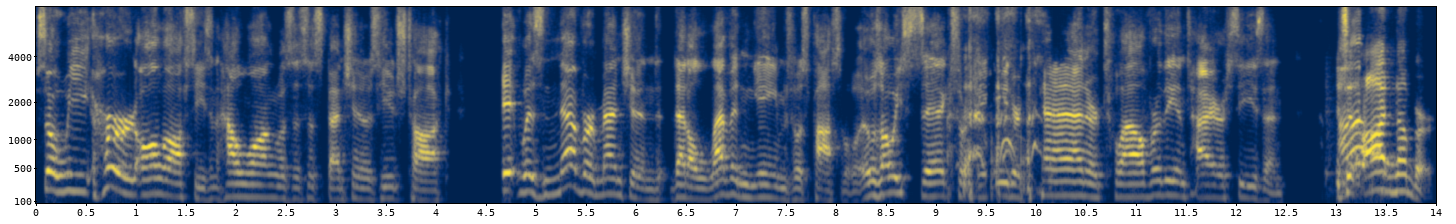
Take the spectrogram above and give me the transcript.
So we heard all offseason how long was the suspension? It was huge talk. It was never mentioned that 11 games was possible. It was always six or eight or 10 or 12 or the entire season. It's an odd number.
